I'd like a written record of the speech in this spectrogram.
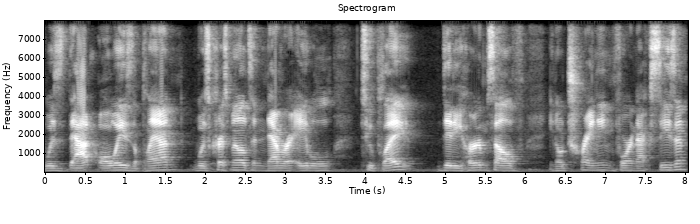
Was that always the plan? Was Khris Middleton never able to play? Did he hurt himself, you know, training for next season?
